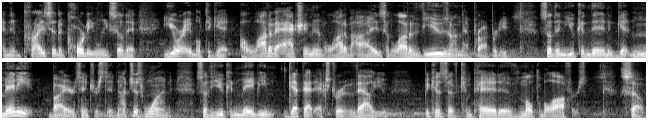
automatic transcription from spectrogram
and then price it accordingly so that you are able to get a lot of action and a lot of eyes and a lot of views on that property so then you can then get many buyers interested not just one so that you can maybe get that extra value because of competitive multiple offers so,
